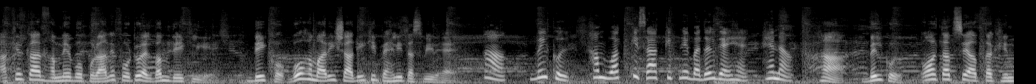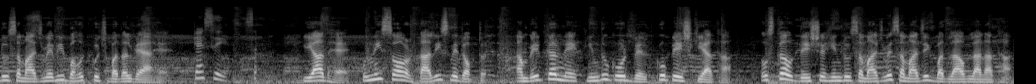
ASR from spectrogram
आखिरकार हमने वो पुराने फ़ोटो एल्बम देख लिए। देखो वो हमारी शादी की पहली तस्वीर है। हाँ बिल्कुल। हम वक्त के साथ कितने बदल गए हैं है ना? हाँ बिल्कुल। और तब से अब तक हिंदू समाज में भी बहुत कुछ बदल गया है। कैसे? स... याद है 1948 में डॉक्टर अंबेडकर ने हिंदू कोड बिल को पेश किया था। उसका उद्देश्य हिंदू समाज में सामाजिक बदलाव लाना था।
